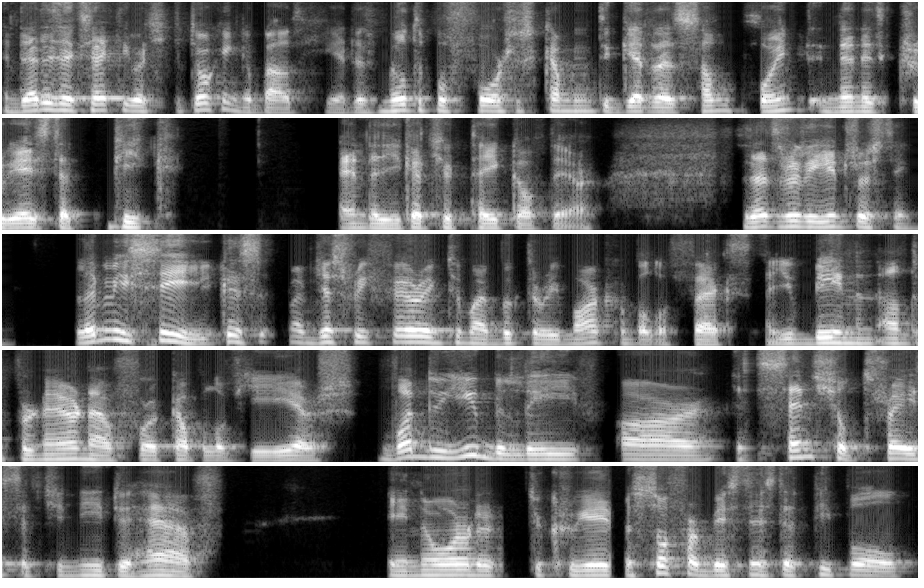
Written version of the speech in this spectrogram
And that is exactly what you're talking about here. There's multiple forces coming together at some point, and then it creates that peak, and then you get your takeoff there. So that's really interesting. Let me see, because I'm just referring to my book, The Remarkable Effects. You've been an entrepreneur now for a couple of years. What do you believe are essential traits that you need to have in order to create a software business that people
